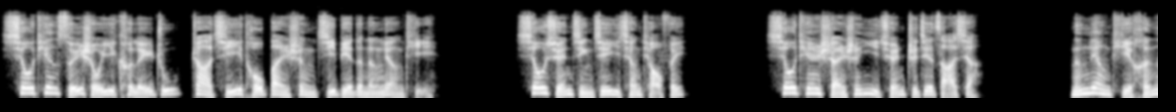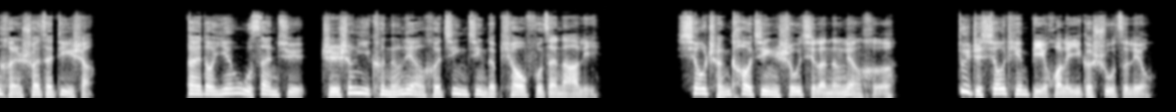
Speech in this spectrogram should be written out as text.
萧天随手一颗雷珠炸起一头半圣级别的能量体，萧玄紧接一枪挑飞，萧天闪身一拳直接砸下，能量体狠狠摔在地上。待到烟雾散去，只剩一颗能量核静静的漂浮在哪里。萧晨靠近，收起了能量核，对着萧天比划了一个数字六。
